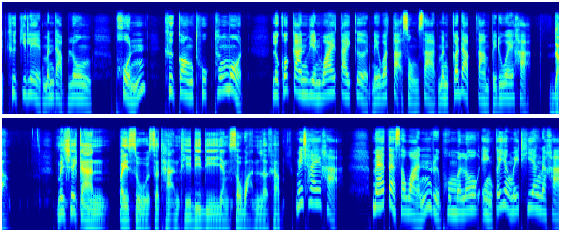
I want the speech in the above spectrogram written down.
ตุคือกิเลสมันดับลง ผลคือกองทุกข์ทั้งหมด แล้วก็การเวียนว่ายตายเกิดในวัฏฏะสงสารมันก็ดับตามไปด้วยค่ะ ดับ ไม่ใช่การไปสู่สถานที่ดีๆ อย่างสวรรค์เหรอครับ ไม่ใช่ค่ะ แม้แต่สวรรค์หรือพรหมโลกเองก็ยังไม่เที่ยงนะคะ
